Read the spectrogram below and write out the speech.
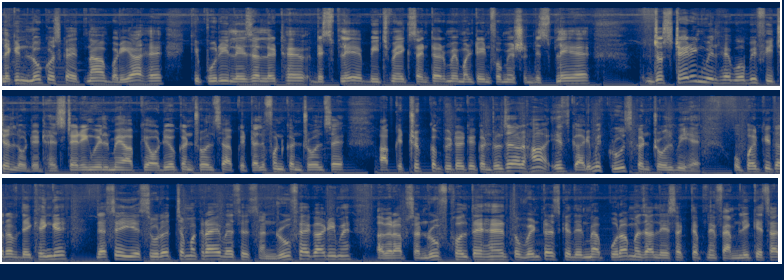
लेकिन लुक उसका इतना बढ़िया है कि पूरी लेजर लेट है, डिस्प्ले, बीच में एक सेंटर में मल्टी इन्फॉर्मेशन डिस्प्ले है जो स्टेयरिंग व्हील है, वो भी फीचर लोडेड है। स्टेयरिंग व्हील में आपके ऑडियो कंट्रोल से, आपके टेलीफोन कंट्रोल से, आपके ट्रिप कंप्यूटर के कंट्रोल से, और हाँ इस गाड़ी में क्रूज कंट्रोल भी है। ऊपर की तरफ़ देखेंगे, जैसे ये सूरज चमक रहा है, वैसे सनरूफ है गाड़ी में। अगर आप सनरूफ खोलते हैं तो विंटर्स के दिन में आप पूरा मज़ा ले सकते हैं अपने फैमिली के साथ।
